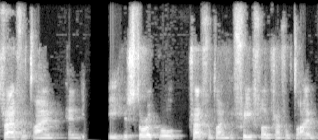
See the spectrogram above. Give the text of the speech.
travel time and the historical travel time, the free flow travel time,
